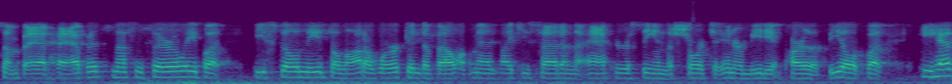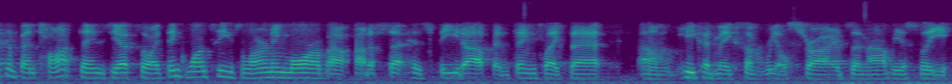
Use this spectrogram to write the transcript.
some bad habits necessarily. But he still needs a lot of work and development, like you said, in the accuracy in the short to intermediate part of the field. But he hasn't been taught things yet. So I think once he's learning more about how to set his feet up and things like that, um, he could make some real strides. And obviously,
